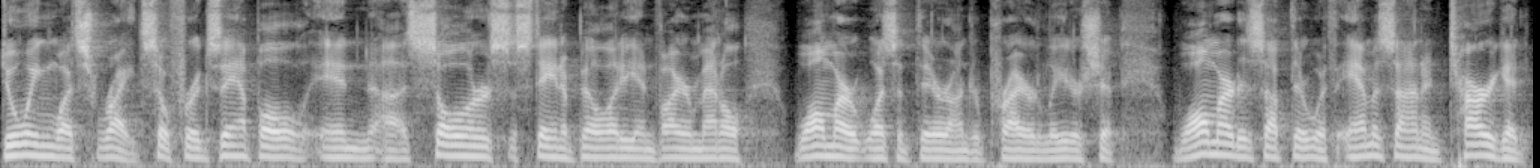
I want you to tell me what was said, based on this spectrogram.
doing what's right. So, for example, in uh, solar, sustainability, environmental, Walmart wasn't there under prior leadership. Walmart is up there with Amazon and Target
